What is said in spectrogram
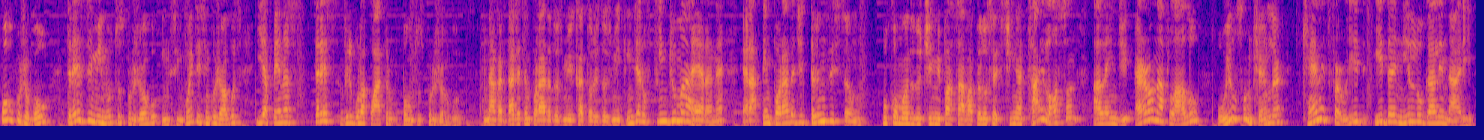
pouco jogou, 13 minutos por jogo em 55 jogos e apenas 3,4 pontos por jogo. Na verdade, a temporada 2014-2015 era o fim de uma era, né? Era a temporada de transição. O comando do time passava pelo cestinha Ty Lawson, além de Aaron Aflalo, Wilson Chandler Kenneth Farid e Danilo Gallinari.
